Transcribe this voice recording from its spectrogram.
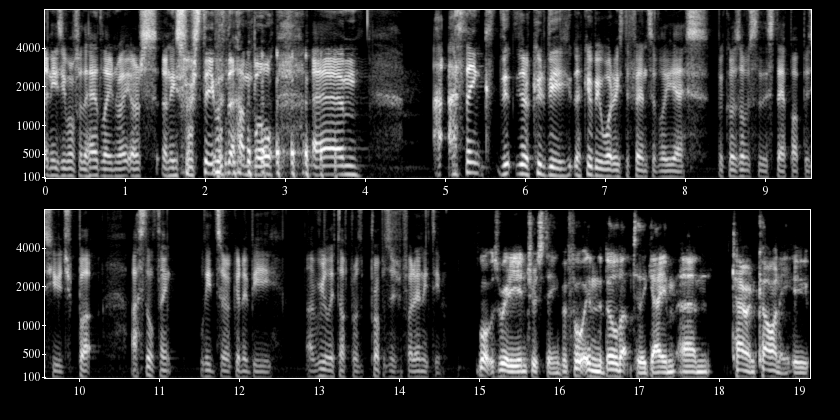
an easy one for the headline writers on his first day with the handball. um, I, think th- there could be there could be worries defensively, yes, because obviously the step up is huge. But I still think Leeds are going to be a really tough pro- proposition for any team. What was really interesting before in the build up to the game, um, Karen Carney, who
